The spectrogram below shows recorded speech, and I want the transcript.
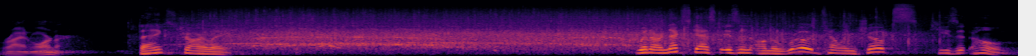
Ryan Warner. Thanks, Charlie. When our next guest isn't on the road telling jokes, he's at home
